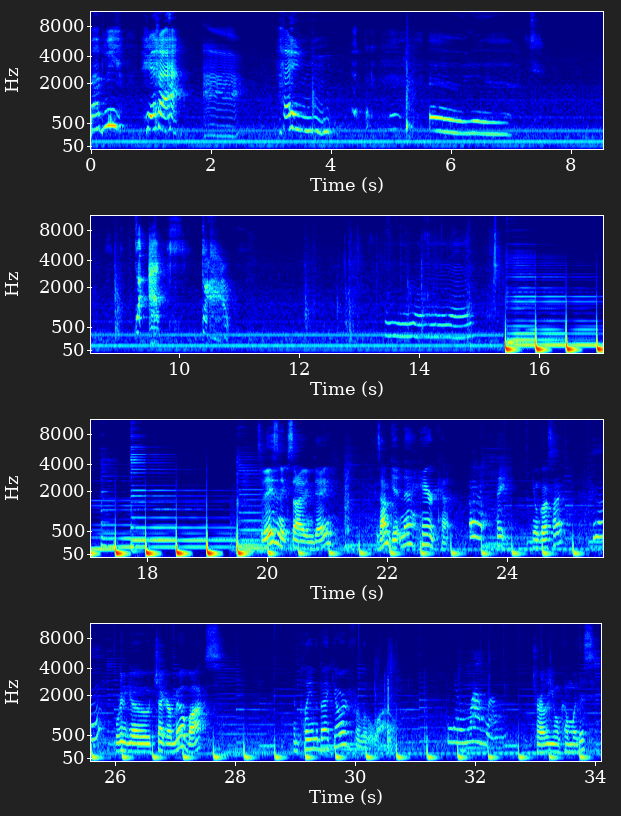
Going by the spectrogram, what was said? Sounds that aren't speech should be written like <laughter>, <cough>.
Baby. <laughs> Ah. Hey. Oh. Today's an exciting day because I'm getting a haircut. Hey, you wanna go outside? Hmm? We're gonna go check our mailbox and play in the backyard for a little while. No, Mama. Charlie, you wanna come with us?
